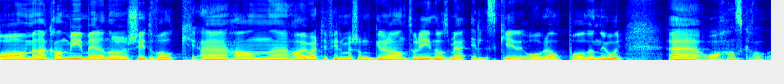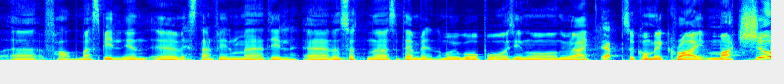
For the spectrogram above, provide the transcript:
Og, men han kan mye mer enn å skyte folk. Eh, han eh, har jo vært i filmer som Gran Torino, som jeg elsker overalt på denne jord. Eh, og han skal eh, fader meg spille inn en eh, westernfilm eh, til eh, den 17. september. Da må vi gå på kino, du og jeg. Yep. Så kommer Cry Macho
